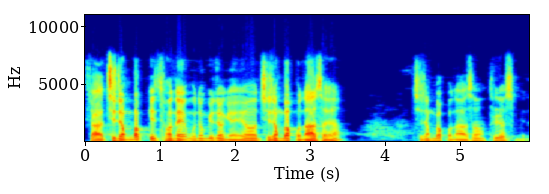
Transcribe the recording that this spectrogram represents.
자, 지정받기 전에 운영규정이에요. 지정받고 나서야? 지정받고 나서 틀렸습니다.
